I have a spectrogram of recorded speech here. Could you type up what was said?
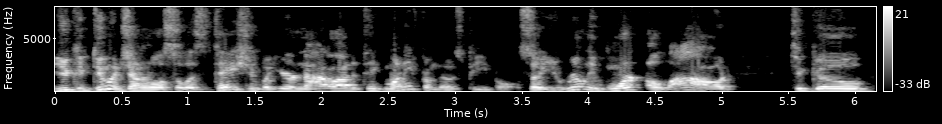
You could do a general solicitation, but you're not allowed to take money from those people. So you really weren't allowed to go,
